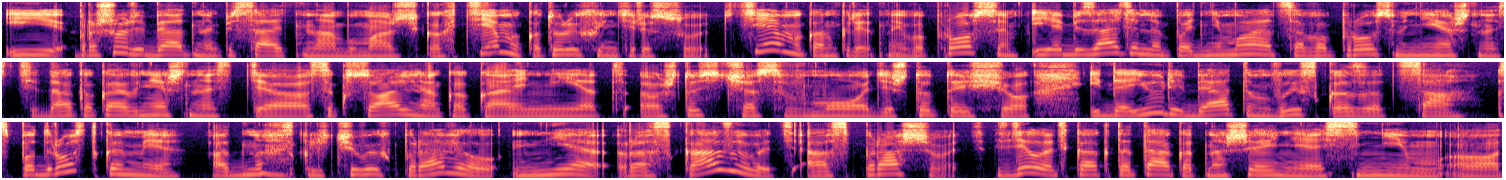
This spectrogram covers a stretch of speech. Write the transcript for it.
И прошу ребят написать на бумажечках темы, которые их интересуют. Темы, конкретные вопросы. И обязательно поднимается вопрос внешности, да, какая внешность э, сексуальная, какая нет, э, что сейчас в моде, что-то еще. И даю ребятам высказаться. С подростками одно из ключевых правил не рассказывать, а спрашивать. Сделать как-то так отношения с ним э,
